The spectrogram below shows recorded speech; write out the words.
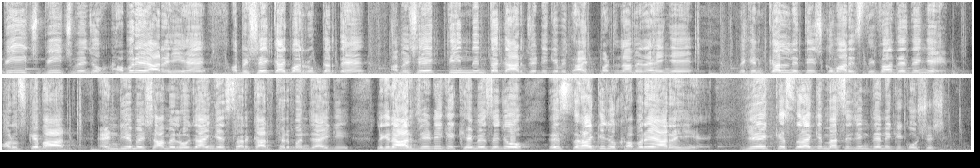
बीच बीच में जो खबरें आ रही हैं, अभिषेक का एक बार रुक करते हैं। अभिषेक, तीन दिन तक आरजेडी के विधायक पटना में रहेंगे, लेकिन कल नीतीश कुमार इस्तीफा दे देंगे। और उसके बाद एनडीए में शामिल हो जाएँगे, सरकार फिर बन जाएगी। लेकिन आरजेडी के खेमे से जो इस तरह की जो खबरें आ रही हैं, ये किस तरह की मैसेजिंग देने की कोशिश है?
